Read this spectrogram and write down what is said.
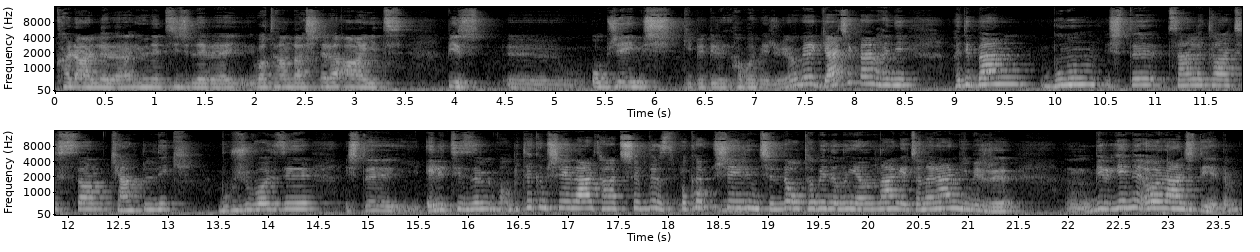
kararlara, yöneticilere, vatandaşlara ait bir e, objeymiş gibi bir hava veriyor ve gerçekten hani hadi ben bunun işte senle tartışsam kentlilik, burjuvazi, işte elitizm bir takım şeyler tartışabiliriz. Fakat şehrin içinde o tabelanın yanından geçen herhangi biri bir yeni öğrenci diyelim,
